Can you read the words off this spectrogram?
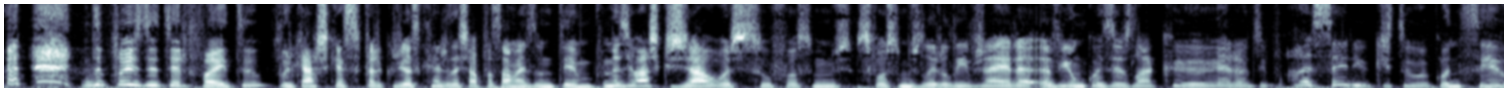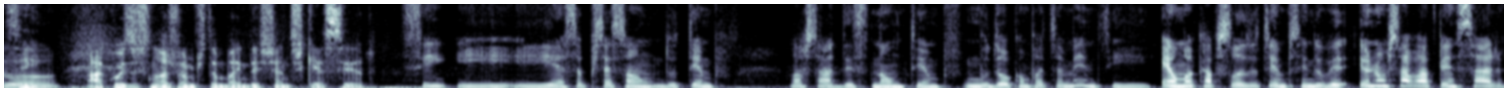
depois de ter feito, porque acho que é super curioso, quero deixar passar mais um tempo. Mas eu acho que já hoje, se fôssemos, se fôssemos ler o livro, já era, haviam coisas lá que eram tipo, ah, sério que isto aconteceu? Sim. Ou... Há coisas que nós vamos também deixando de esquecer. Sim, e, e essa percepção do tempo lá está, desse não tempo, mudou completamente. E é uma cápsula do tempo, sem dúvida. Eu não estava a pensar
